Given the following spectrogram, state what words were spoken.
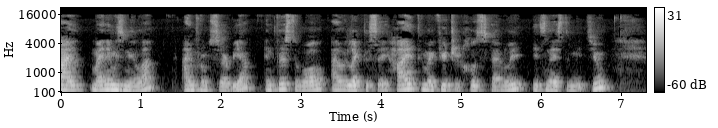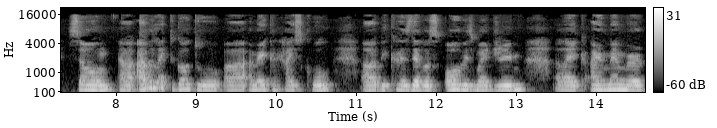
Hi, my name is Mila. I'm from Serbia, and first of all, I would like to say hi to my future host family. It's nice to meet you. So, uh, I would like to go to uh, American high school uh, because that was always my dream. Like, I remember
